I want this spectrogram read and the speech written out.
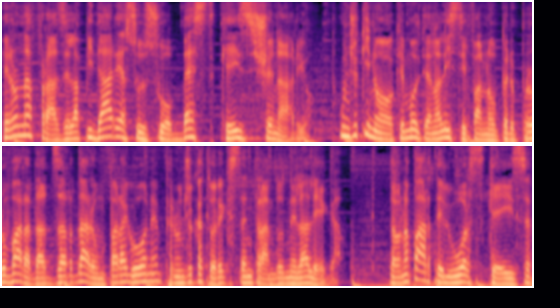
era una frase lapidaria sul suo best case scenario. Un giochino che molti analisti fanno per provare ad azzardare un paragone per un giocatore che sta entrando nella lega. Da una parte il worst case,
